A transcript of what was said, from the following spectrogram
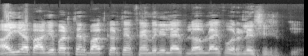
आइए आप आगे बढ़ते हैं बात करते हैं फैमिली लाइफ लव लाइफ और रिलेशनशिप की।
